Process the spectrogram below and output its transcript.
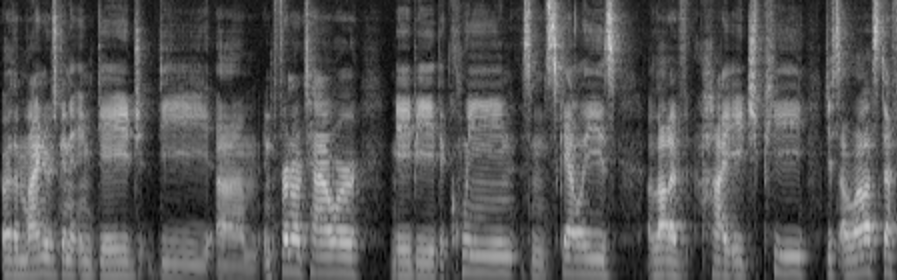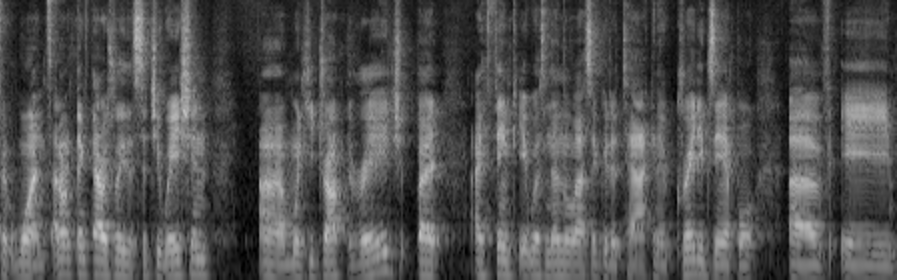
or the miner's going to engage the um, Inferno Tower, maybe the Queen, some Skellies, a lot of high HP, just a lot of stuff at once. I don't think that was really the situation um, when he dropped the rage, but I think it was nonetheless a good attack and a great example of a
